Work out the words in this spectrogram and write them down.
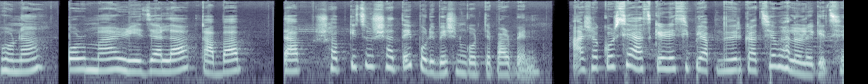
ভুনা, কোরমা, রেজালা, কাবাব তাপ সব কিছুর সাথেই পরিবেশন করতে পারবেন। আশা করছি আজকের রেসিপি আপনাদের কাছে ভালো লেগেছে।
